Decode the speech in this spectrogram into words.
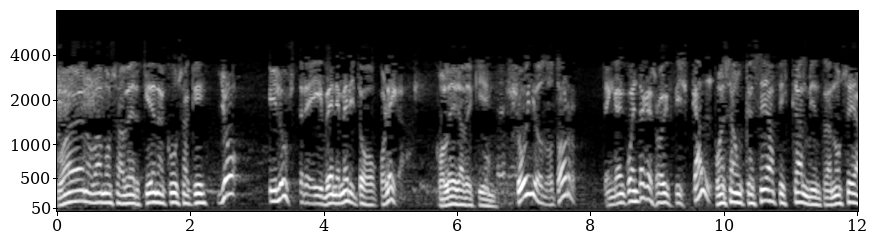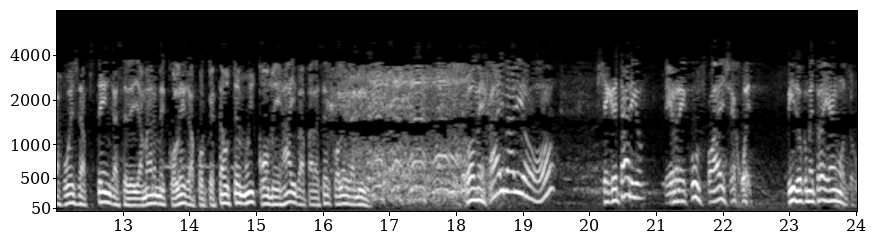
Bueno, vamos a ver. ¿Quién acusa aquí? Yo, ilustre y benemérito colega. ¿Colega de quién? Suyo, doctor. Tenga en cuenta que soy fiscal. Pues aunque sea fiscal, mientras no sea juez, absténgase de llamarme colega, porque está usted muy comejaiba para ser colega mío. Come Jaiba yo. Secretario, recuso a ese juez. Pido que me traigan otro.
